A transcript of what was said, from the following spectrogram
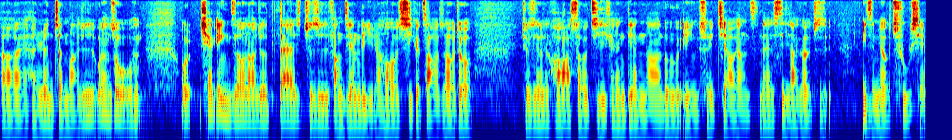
呃很认真嘛，就是我想说我很我 check in 之后，呢就待在就是房间里，然后洗个澡之后就。就是滑滑手机、看看电脑、录录音、睡觉这样子。但是 C 大哥就是一直没有出现，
